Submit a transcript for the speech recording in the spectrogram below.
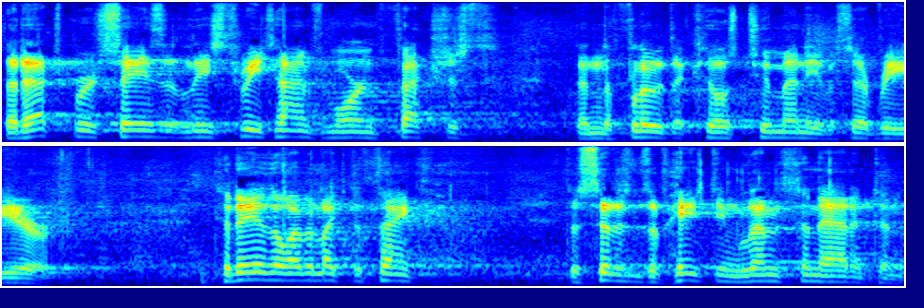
that experts say is at least three times more infectious than the flu that kills too many of us every year. Today, though, I would like to thank the citizens of Hastings, Lennox and Addington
